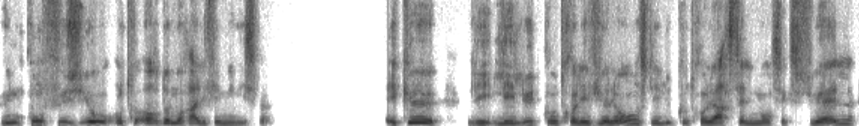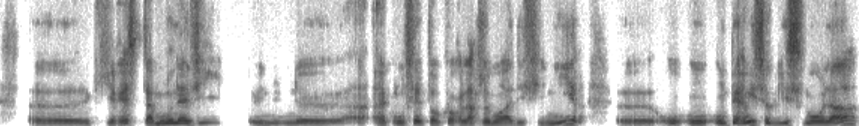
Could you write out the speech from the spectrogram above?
une confusion entre ordre moral et féminisme. Et que les, luttes contre les violences, les luttes contre le harcèlement sexuel, euh, qui reste à mon avis un concept encore largement à définir, euh, ont, permis ce glissement-là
